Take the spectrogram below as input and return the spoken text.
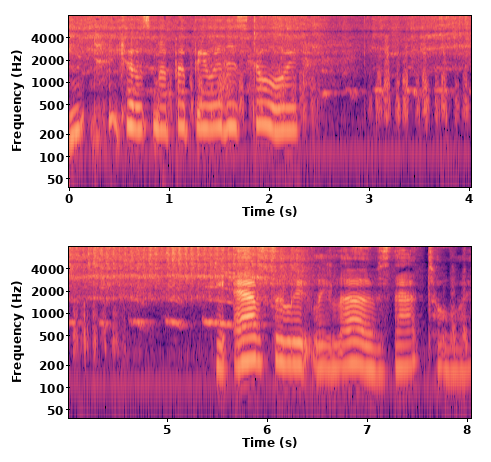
goes my puppy with his toy. He absolutely loves that toy.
